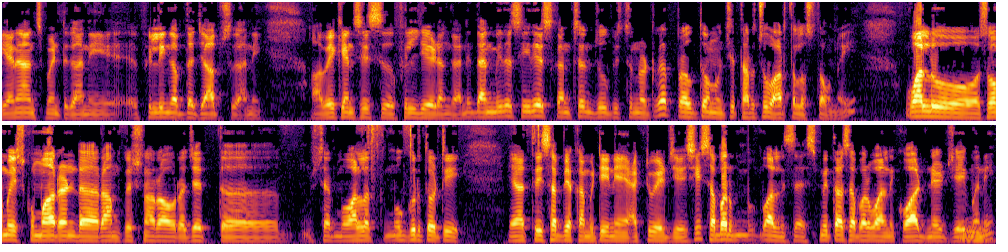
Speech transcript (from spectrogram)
ఎన్హాన్స్మెంట్ కానీ ఫిల్లింగ్ ఆఫ్ ద జాబ్స్ కానీ వేకెన్సీస్ ఫిల్ చేయడం కానీ దాని మీద సీరియస్ కన్సర్న్ చూపిస్తున్నట్టుగా ప్రభుత్వం నుంచి తరచూ వార్తలు వస్తూ ఉన్నాయి. వాళ్ళు సోమేష్ కుమార్ అండ్ రామకృష్ణారావు రజత్ శర్మ వాళ్ళ ముగ్గురితోటి త్రిసభ్య కమిటీని యాక్టివేట్ చేసి సబర్ వాళ్ళని స్మితా సబర్ వాళ్ళని కోఆర్డినేట్ చేయమని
